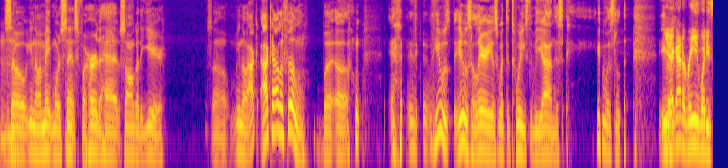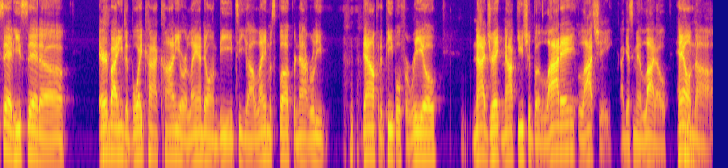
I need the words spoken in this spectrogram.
Mhm. so you know it make more sense for her to have Song of the Year. So you know I I kind of feel him, but uh, he was he was hilarious with the tweets. To be honest, he was. He yeah, I got to read what he said. He said, uh, everybody needs to boycott Connie, Orlando, and BET. Y'all lame as fuck for not really down for the people for real. Not Drake, not Future, but Lade, Lache. I guess he meant Latto. Hell Hmm. nah.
